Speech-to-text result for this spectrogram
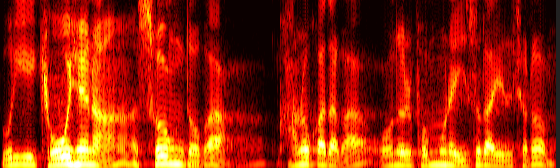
우리 교회나 성도가 간혹 가다가 오늘 본문의 이스라엘처럼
